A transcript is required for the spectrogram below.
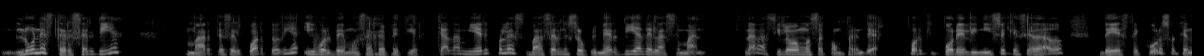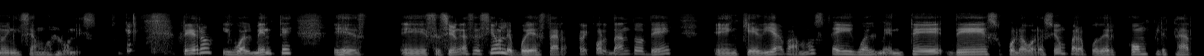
lunes tercer día, martes el cuarto día y volvemos a repetir. Cada miércoles va a ser nuestro primer día de la semana. Nada, así lo vamos a comprender, porque por el inicio que se ha dado de este curso que no iniciamos lunes. Pero igualmente, eh, sesión a sesión, les voy a estar recordando de en qué día vamos e igualmente de su colaboración para poder completar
